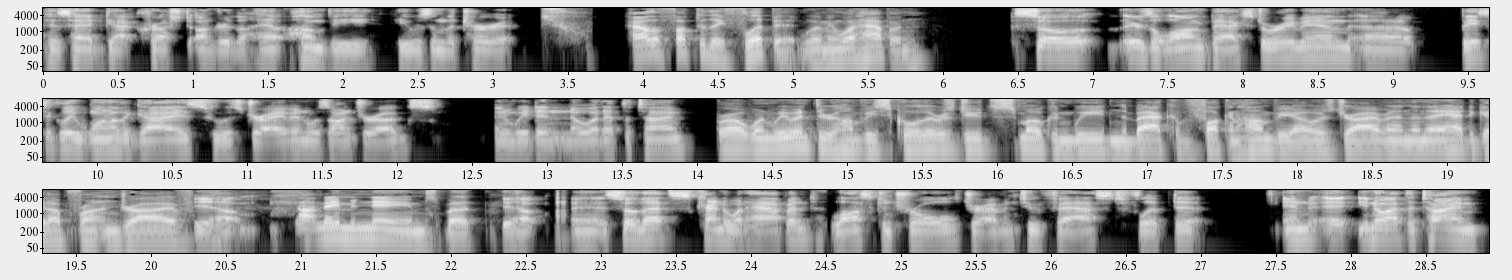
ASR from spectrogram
His head got crushed under the Humvee. He was in the turret. How the fuck did they flip it? I mean, what happened? So there's a long backstory, man. Uh, basically, one of the guys who was driving was on drugs, and we didn't know it at the time. Bro, when we went through Humvee school, there was dudes smoking weed in the back of a fucking Humvee I was driving, and then they had to get up front and drive. Yeah, Not naming names, but Yeah. And so that's kind of what happened. Lost control, driving too fast, flipped it. And uh, you know, at the time,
